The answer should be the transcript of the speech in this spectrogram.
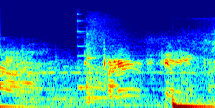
Perfect.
